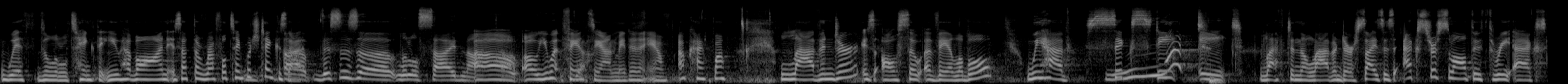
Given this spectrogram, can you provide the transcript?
with the little tank that you have on. Is that the ruffle tank? Which tank is that? Uh, this is a little side knot. Oh, top. oh, you went fancy yeah. on me, didn't you? Okay, well, lavender is also available. We have 68 what? left in the lavender. Sizes extra small through 3X.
